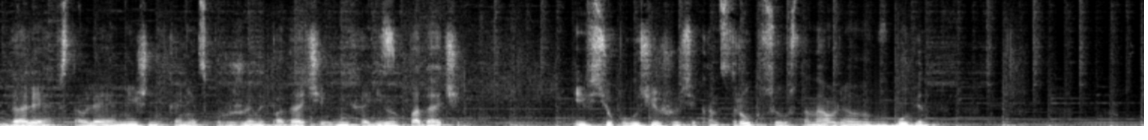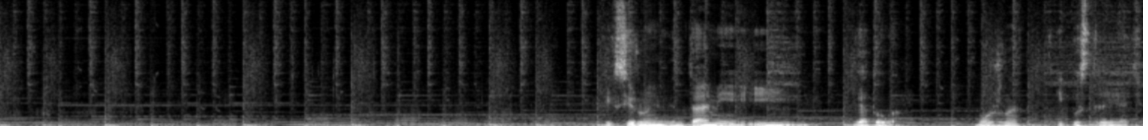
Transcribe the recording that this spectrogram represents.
Далее вставляем нижний конец пружины подачи в механизм подачи и всю получившуюся конструкцию устанавливаем в бубен. Фиксируем винтами и готово. Можно и пострелять.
